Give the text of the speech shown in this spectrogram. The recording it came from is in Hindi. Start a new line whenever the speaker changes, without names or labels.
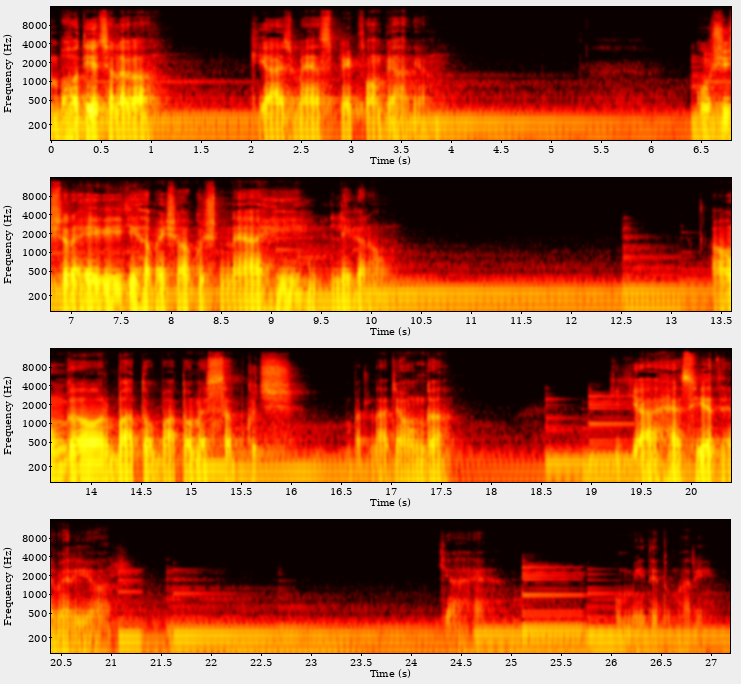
बहुत ही अच्छा लगा कि आज मैं इस प्लेटफॉर्म पे आ गया। कोशिश रहेगी कि हमेशा कुछ नया ही लेकर आऊँ। आऊँगा और बातों बातों में सब कुछ बतला जाऊँगा कि क्या हैसियत है मेरी और क्या है उम्मीद है तुम्हारी।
